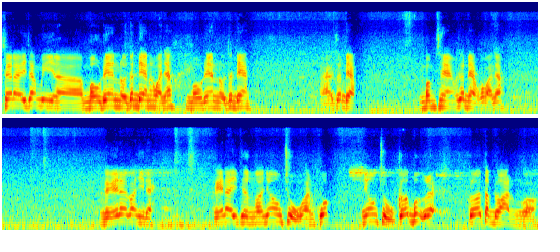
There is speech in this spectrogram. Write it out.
Xe này trang bị là màu đen nội thất đen các bạn nhé Màu đen nội thất đen. Đấy, Rất đẹp. Mâm xe cũng rất đẹp các bạn nhé Ghế đây các bạn nhìn này. Ghế này thường có những ông chủ Hàn Quốc Những ông chủ cỡ bự đấy Cỡ tập đoàn của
